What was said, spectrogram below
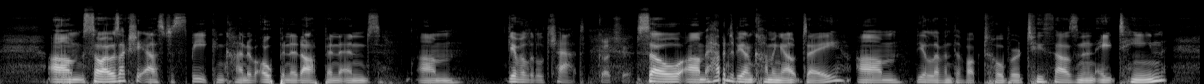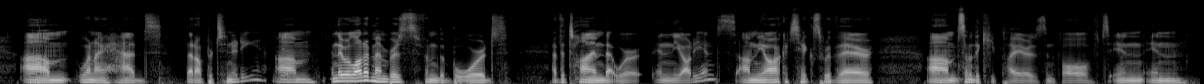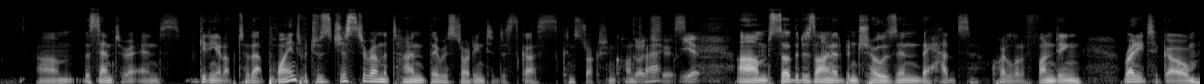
Um, so I was actually asked to speak and kind of open it up and, and um, give a little chat. Gotcha. So um, it happened to be on Coming Out Day, um, the 11th of October, 2018, um, when I had that opportunity. Um, and there were a lot of members from the board at the time that were in the audience. Um, the architects were there, um, some of the key players involved in in um, the center and getting it up to that point, which was just around the time that they were starting to discuss construction contracts. Gotcha. Yep. Um, so the design had been chosen. They had quite a lot of funding ready to go.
